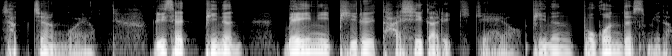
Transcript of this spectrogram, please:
삭제한 거예요. 리셋 b는 메인이 b를 다시 가리키게 해요. b는 복원됐습니다.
